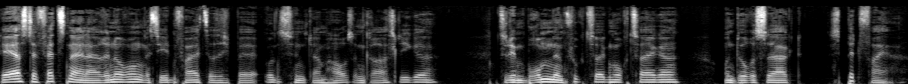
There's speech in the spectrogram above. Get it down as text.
Der erste Fetzen einer Erinnerung ist jedenfalls, dass ich bei uns hinterm Haus im Gras liege, zu den brummenden Flugzeugen hochzeige und Doris sagt, Spitfire.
